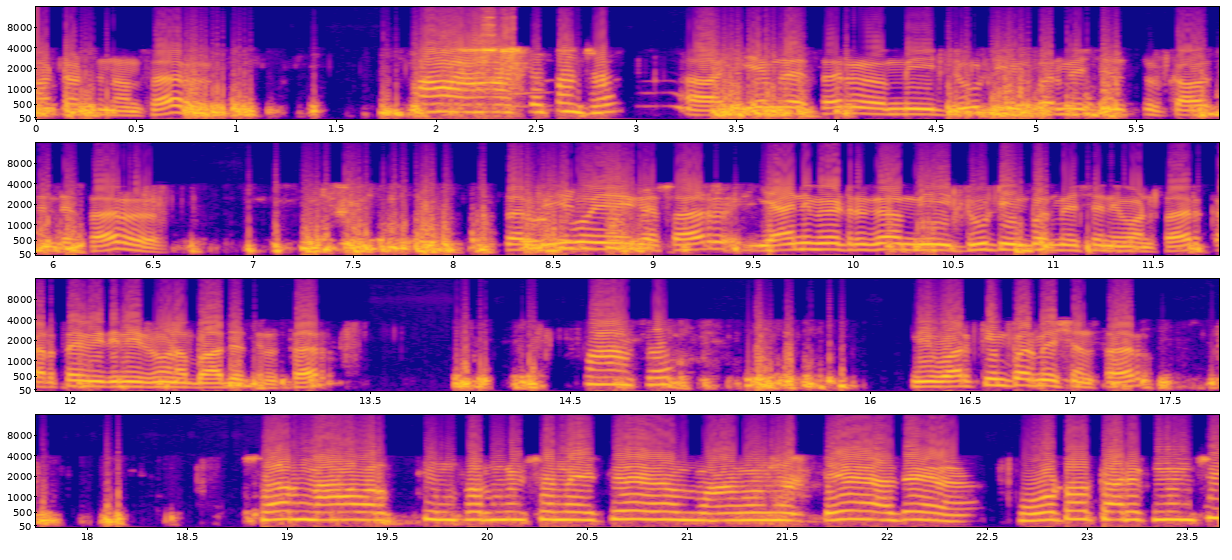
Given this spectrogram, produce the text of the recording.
మాట్లాడుతున్నాం సార్. చెప్పండి సార్. ఏం లేదు సార్ మీ డ్యూటీ ఇన్ఫర్మేషన్స్ కావాల్సిందే సార్. సార్ వివోఏగా సార్ యానిమేటర్గా మీ డ్యూటీ ఇన్ఫర్మేషన్ ఇవ్వండి సార్ కర్తవ్య విధి నిర్వహణ బాధ్యతలు సార్. సార్. మీ వర్క్ ఇన్ఫర్మేషన్ సార్. సార్ నా వర్క్ ఇన్ఫర్మేషన్ అయితే మామూలుగా అదే ఒకటో తారీఖు నుంచి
